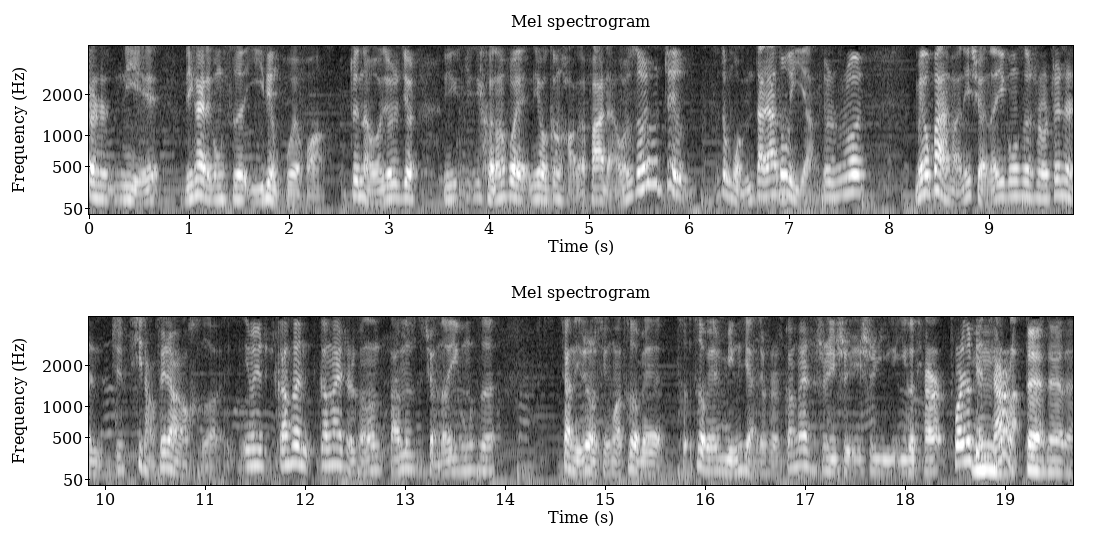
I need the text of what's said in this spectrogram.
就是你离开这公司一定不会慌，真的，我就是就你你可能会你有更好的发展。我所以说这这我们大家都一样，就是说没有办法，你选择一公司的时候，真是这气场非常要合，因为刚开刚开始可能咱们选择一公司。像你这种情况特别特特别明显，就是刚开始是一是一是一一个天儿，突然就变天儿了。嗯对对对，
